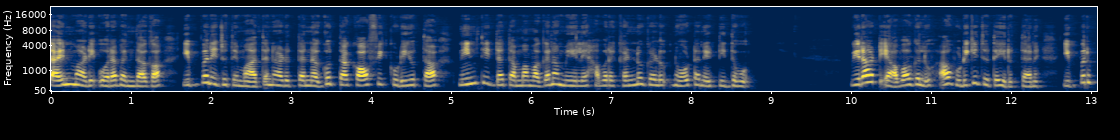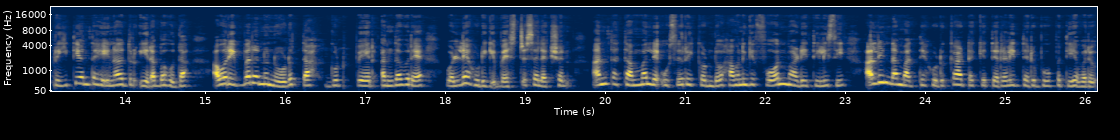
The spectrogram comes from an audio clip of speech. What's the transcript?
ಸೈನ್ ಮಾಡಿ ಹೊರಬಂದಾಗ ಇಬ್ಬರಿ ಜೊತೆ ಮಾತನಾಡುತ್ತಾ ನಗುತ್ತಾ ಕಾಫಿ ಕುಡಿಯುತ್ತಾ ನಿಂತಿದ್ದ ತಮ್ಮ ಮಗನ ಮೇಲೆ ಅವರ ಕಣ್ಣುಗಳು ನೋಟ ನೆಟ್ಟಿದ್ದವು ವಿರಾಟ್ ಯಾವಾಗಲೂ ಆ ಹುಡುಗಿ ಜೊತೆ ಇರುತ್ತಾನೆ. ಇಬ್ಬರು ಪ್ರೀತಿ ಅಂತ ಏನಾದರೂ ಇರಬಹುದಾ? ಅವರಿಬ್ಬರನ್ನು ನೋಡುತ್ತಾ ಗುಡ್ ಪೇರ್ ಅಂದವರೇ ಒಳ್ಳೆ ಹುಡುಗಿ, ಬೆಸ್ಟ್ ಸೆಲೆಕ್ಷನ್ ಅಂತ ತಮ್ಮಲ್ಲೇ ಉಸಿರಿಕೊಂಡು ಅವನಿಗೆ ಫೋನ್ ಮಾಡಿ ತಿಳಿಸಿ ಅಲ್ಲಿಂದ ಮತ್ತೆ ಹುಡುಕಾಟಕ್ಕೆ ತೆರಳಿದ್ದರು ಭೂಪತಿಯವರು.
